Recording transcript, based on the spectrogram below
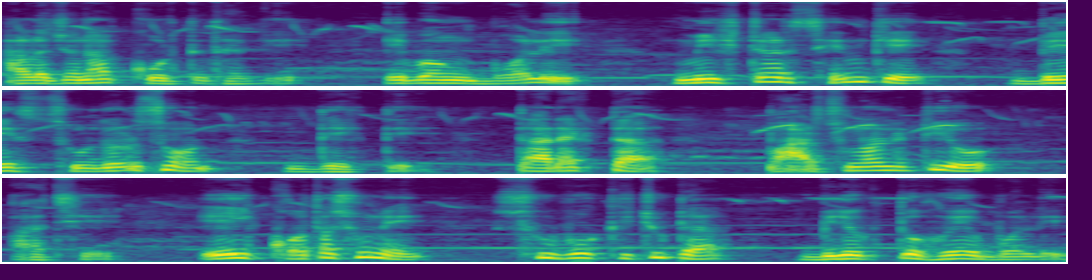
আলোচনা করতে থাকে এবং বলে, মিস্টার সেনকে বেশ সুদর্শন দেখতে। তার একটা পার্সোনালিটিও আছে। এই কথা শুনে শুভ কিছুটা বিরক্ত হয়ে বলে,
